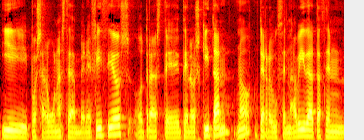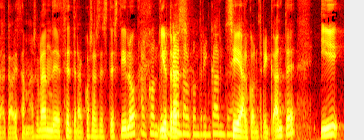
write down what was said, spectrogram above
y pues algunas te dan beneficios, otras te, te, los quitan, ¿no? Te reducen la vida, te hacen la cabeza más grande, etcétera, cosas de este estilo. Al y otras, al contrincante. Sí, al contrincante. Y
